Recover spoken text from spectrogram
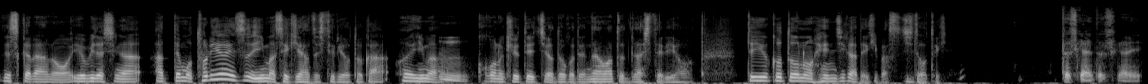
ですから、あの、呼び出しがあっても、とりあえず今席外してるよとか、今、うんここの休憩値はどこで何ワットで出してるよ、っていうことの返事ができます、自動的に。確かに確かに。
